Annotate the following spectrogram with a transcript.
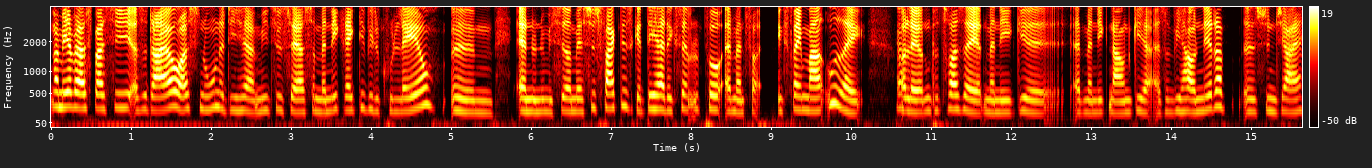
Nå, men jeg vil også bare sige, altså der er jo også nogle af de her MeToo-sager, som man ikke rigtig ville kunne lave øhm, anonymiseret, men jeg synes faktisk, at det her er et eksempel på, at man får ekstremt meget ud af ja. at lave den, på trods af, at man ikke, øh, at man ikke navngiver. Altså vi har jo netop, øh, synes jeg,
